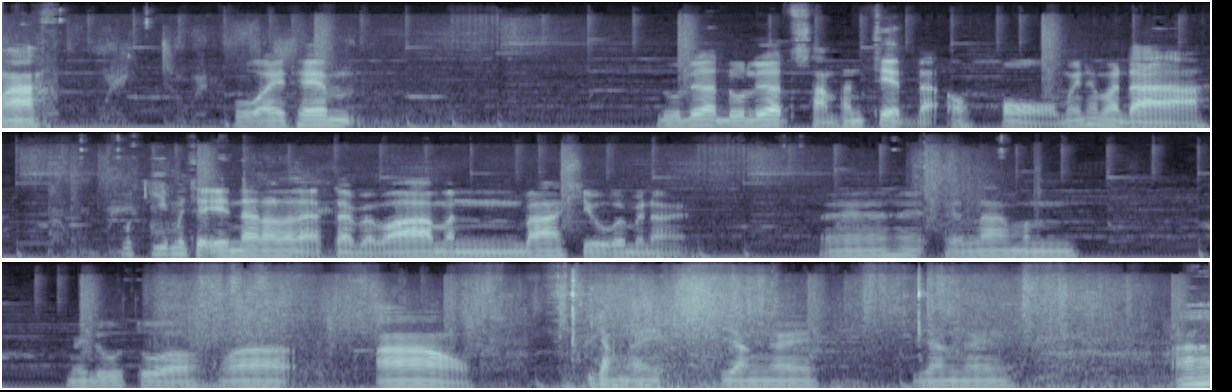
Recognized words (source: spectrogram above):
มาฟูไอเทม ดูเลือดดูเลือด3,007อะโอ้โห ไม่ธรรมดา เมื่อกี้มันจะเอ็นได้แล้วแหละ แต่แบบว่ามันบ้าคิวกันไปหน่อย เอ้ยเอ็นล่างมัน ไม่รู้ตัวว่า อ้าว ยังไง ยังไง ยังไง อ้า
